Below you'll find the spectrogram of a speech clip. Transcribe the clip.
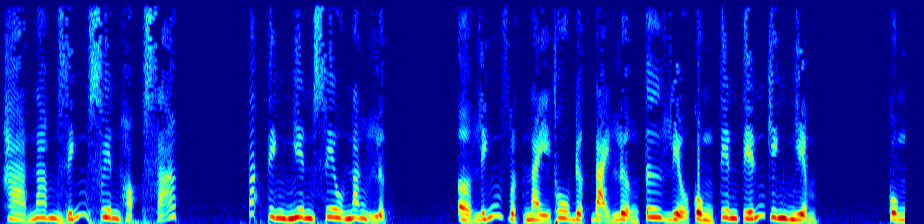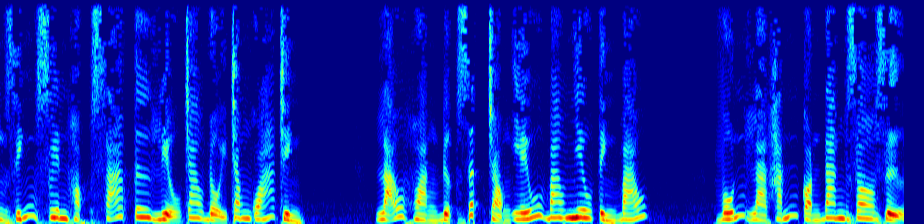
hà nam dính xuyên học xã, các tinh nhiên siêu năng lực, ở lĩnh vực này thu được đại lượng tư liệu cùng tiên tiến kinh nghiệm, cùng dính xuyên học xã tư liệu trao đổi trong quá trình, lão hoàng được rất trọng yếu bao nhiêu tình báo, vốn là hắn còn đang do dự,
